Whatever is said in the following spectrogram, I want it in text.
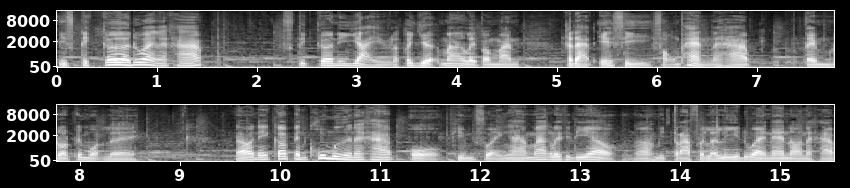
มีสติกเกอร์ด้วยนะครับสติกเกอร์นี่ใหญ่แล้วก็เยอะมากเลยประมาณกระดาษ A4 2 แผ่นนะครับ เต็มรถไปหมดเลย แล้วอันนี้ก็เป็นคู่มือนะครับ โอ้พิมพ์สวยงามมากเลยทีเดียวเนาะมีตราเฟอร์รารี่ด้วยแน่นอนนะครับ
